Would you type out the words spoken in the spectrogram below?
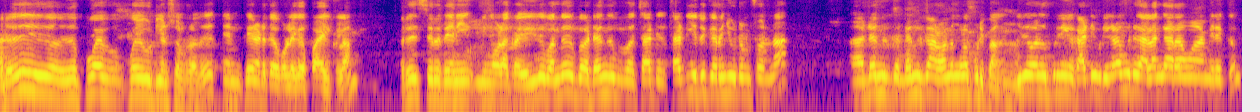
அதாவது இது புகை புகை ஊட்டின்னு சொல்றது. தேன் தேன் எடுக்க கொள்ளைக பாய்க்கலாம். அது சிறு தேனி நீங்க வளர்க்குற இது வந்து இப்போ டெங்கு சட்டி சட்டி எதுக்கு எரிஞ்சு விட்டோம்னு சொன்னா அஹ், டெங்கு டெங்குக்கார வந்து உங்களை பிடிப்பாங்க. இது வந்து இப்படி நீங்க கட்டி பிடிக்கலாம் வீட்டுக்கு அலங்காரமாகவும் இருக்கும்.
